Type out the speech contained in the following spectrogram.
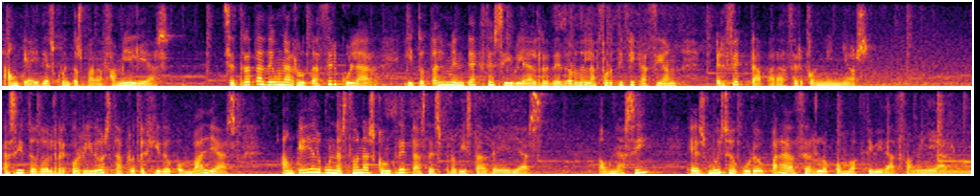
aunque hay descuentos para familias. Se trata de una ruta circular y totalmente accesible alrededor de la fortificación, perfecta para hacer con niños. Casi todo el recorrido está protegido con vallas, aunque hay algunas zonas concretas desprovistas de ellas. Aún así, es muy seguro para hacerlo como actividad familiar.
